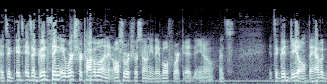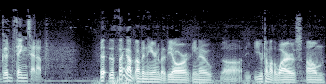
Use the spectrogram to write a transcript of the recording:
It's a it's it's a good thing. It works for Taco Bell and it also works for Sony. They both work it. You know, it's it's a good deal. They have a good thing set up. The, thing I've, I've been hearing about VR, you know, uh, you were talking about the wires. Um,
